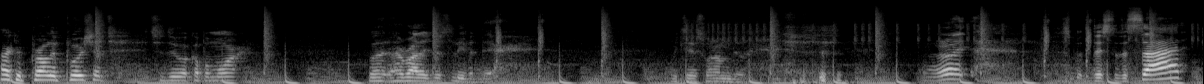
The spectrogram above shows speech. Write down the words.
I could probably push it to do a couple more, but I'd rather just leave it there, which is what I'm doing. All right, let's put this to the side.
